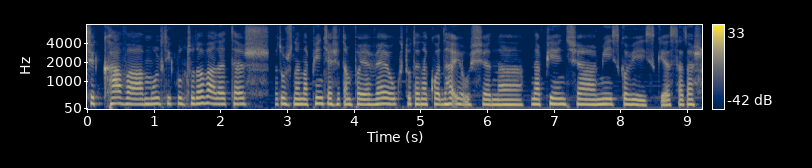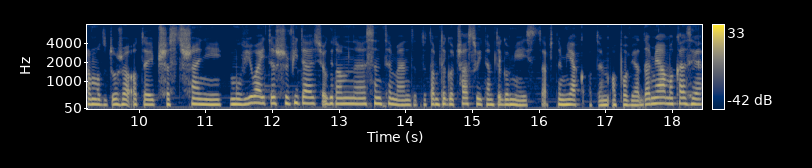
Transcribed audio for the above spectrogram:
ciekawa, multikulturowa, ale też różne napięcia się tam pojawiają, które nakładają się na napięcia miejsko-wiejskie. Sara Szamot dużo o tej przestrzeni mówiła i też widać ogromny sentyment do tamtego czasu i tamtego miejsca, w tym jak o tym opowiada. Miałam okazję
